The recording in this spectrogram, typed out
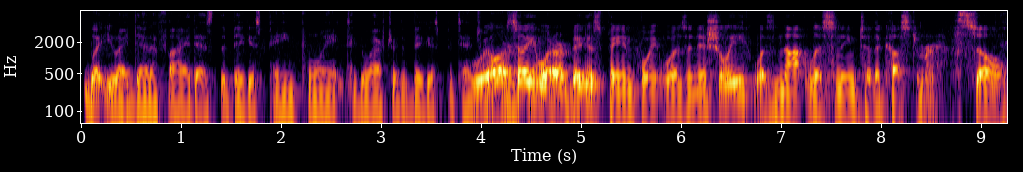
what you identified as the biggest pain point to go after the biggest potential. Well, market. I'll tell you what our biggest pain point was initially was not listening to the customer. So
